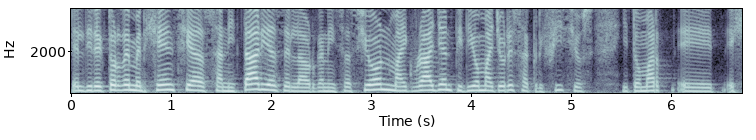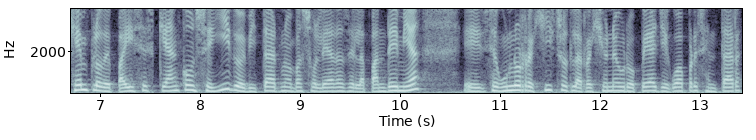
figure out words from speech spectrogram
El director de emergencias sanitarias de la organización, Mike Ryan, pidió mayores sacrificios y tomar eh, ejemplos de países que han conseguido evitar nuevas oleadas de la pandemia. Eh, según los registros, la región europea llegó a presentar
